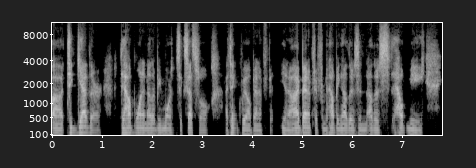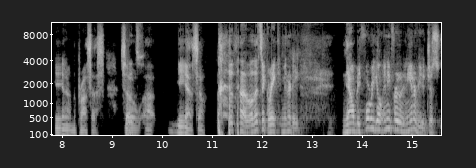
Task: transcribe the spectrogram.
uh, together to help one another be more successful i think we all benefit you know i benefit from helping others and others help me you know in the process. So uh, yeah so. Well that's a great community. Now before we go any further in the interview just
